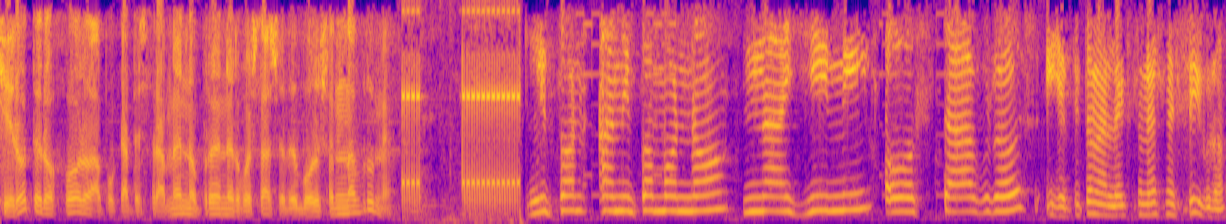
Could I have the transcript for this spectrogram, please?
Χειρότερο χώρο από κατεστραμμένο πρώην εργοστάσιο δεν μπορούσαν να βρούνε. Λοιπόν, ανυπομονώ να γίνει ο Σταύρος, γιατί τον Αλέξη τον έχουμε σίγουρο.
